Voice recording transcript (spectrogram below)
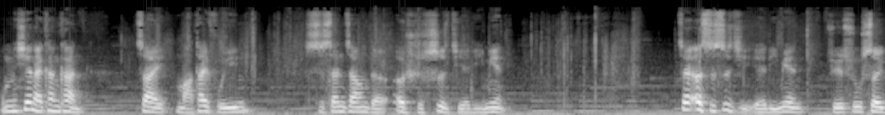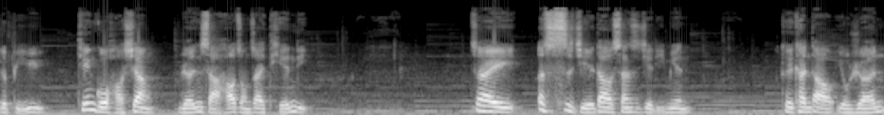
我们先来看看，在马太福音十三章的二十四节里面，在二十四节里面。绝书设一个比喻，天国好像人撒好种在田里。在二十四节到三十节里面，可以看到有人、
